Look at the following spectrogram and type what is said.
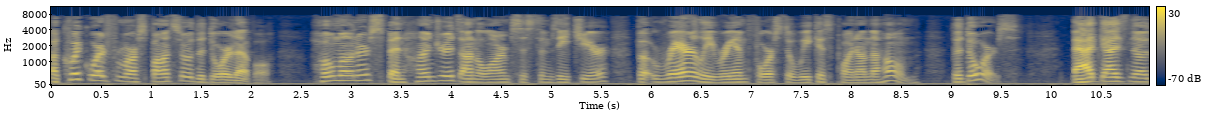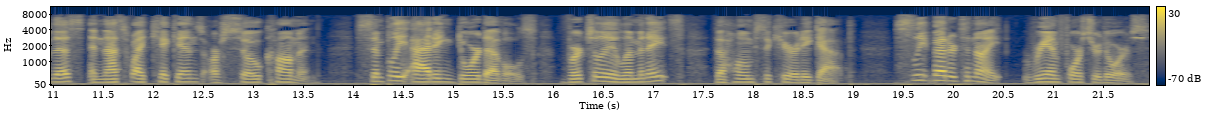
A quick word from our sponsor, the Door Devil. Homeowners spend hundreds on alarm systems each year, but rarely reinforce the weakest point on the home the doors. Bad guys know this, and that's why kick ins are so common. Simply adding Door Devils virtually eliminates the home security gap. Sleep better tonight. Reinforce your doors.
